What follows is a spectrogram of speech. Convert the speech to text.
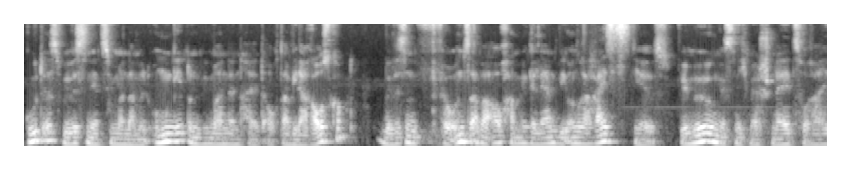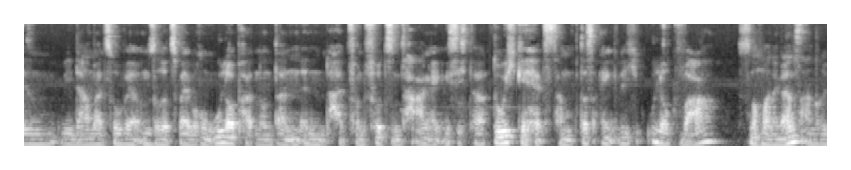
Gut ist, wir wissen jetzt, wie man damit umgeht und wie man dann halt auch da wieder rauskommt. Wir wissen für uns aber auch, haben wir gelernt, wie unser Reisestil ist. Wir mögen es nicht mehr schnell zu reisen, wie damals, wo wir unsere zwei Wochen Urlaub hatten und dann innerhalb von 14 Tagen eigentlich sich da durchgehetzt haben. Ob das eigentlich Urlaub war, ist nochmal eine ganz andere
